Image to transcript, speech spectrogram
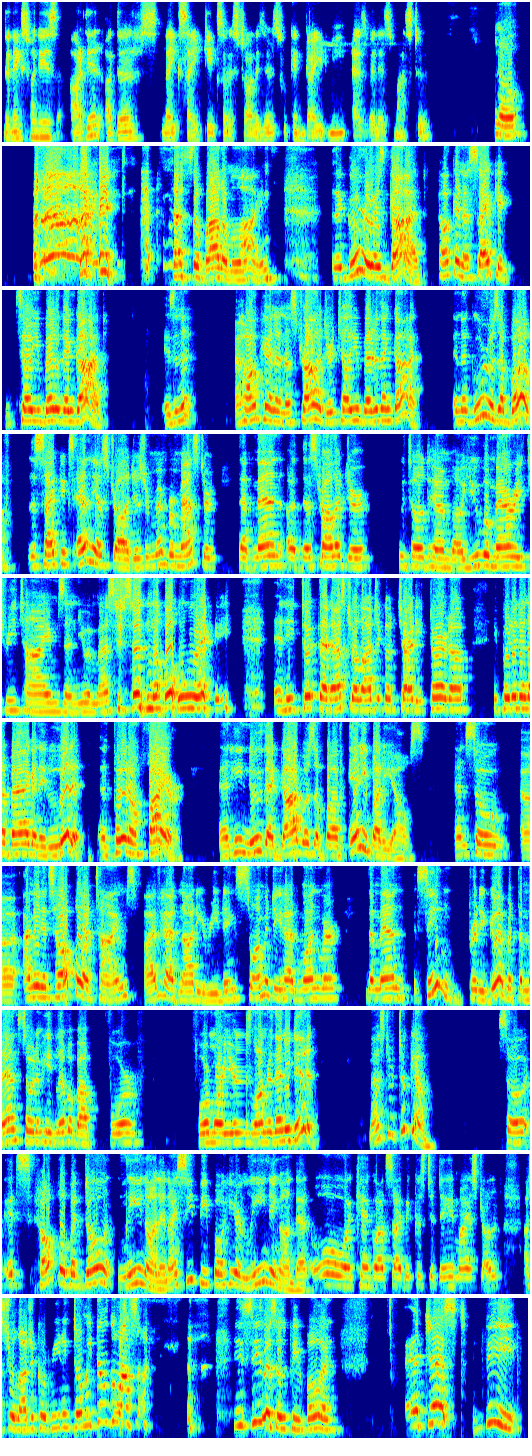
The next one is Are there others like psychics or astrologers who can guide me as well as master? No. That's the bottom line. The guru is God. How can a psychic tell you better than God? Isn't it? How can an astrologer tell you better than God? And the guru is above the psychics and the astrologers. Remember, Master, that man, uh, the astrologer who told him, oh, You will marry three times. And you and Master said, No way. And he took that astrological chart, he tore it up, he put it in a bag, and he lit it and put it on fire and he knew that God was above anybody else. And so, uh, I mean, it's helpful at times. I've had Nadi readings. Swamiji had one where the man seemed pretty good, but the man told him he'd live about four, four more years longer than he did. Master took him. So it's helpful, but don't lean on it. And I see people here leaning on that. Oh, I can't go outside because today my astro- astrological reading told me don't go outside. you see this with people, and just be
